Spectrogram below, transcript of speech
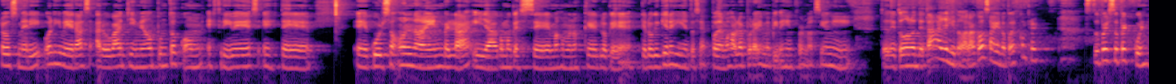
rosemaryoliveras.gmail.com Escribes este eh, curso online, ¿verdad? Y ya como que sé más o menos qué es, lo que, qué es lo que quieres y entonces podemos hablar por ahí, me pides información y te doy todos los detalles y toda la cosa y lo puedes comprar súper, súper cool,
